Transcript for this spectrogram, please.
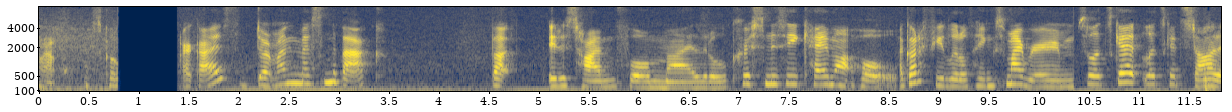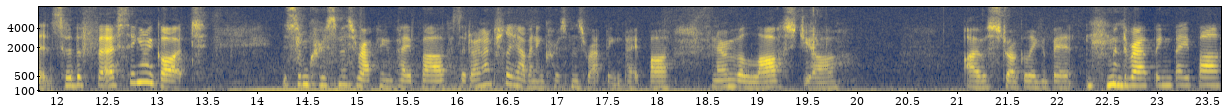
alright, let's go. Alright guys, don't mind the mess in the back, but it is time for my little Christmassy Kmart haul. I got a few little things for my room. So let's get let's get started. So the first thing I got is some Christmas wrapping paper because I don't actually have any Christmas wrapping paper. And I remember last year I was struggling a bit with wrapping paper.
